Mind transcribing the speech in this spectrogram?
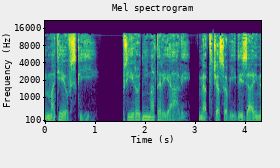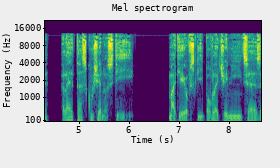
Matějovský. Přírodní materiály, nadčasový design, léta zkušeností. Matějovský povlečení CZ.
